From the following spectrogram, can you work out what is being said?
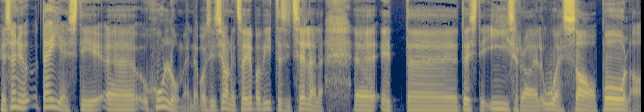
ja see on ju täiesti äh, hullumeelne positsioon, et sa juba viitasid sellele äh,, et äh, tõesti Iisrael, USA, Poola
